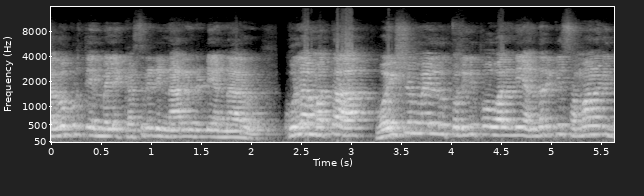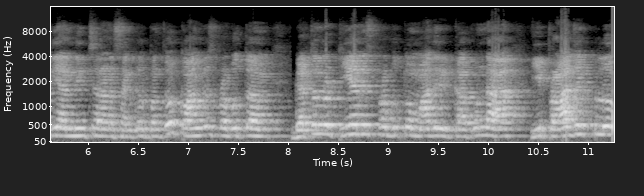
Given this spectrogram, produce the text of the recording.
కల్వకుర్తి ఎమ్మెల్యే కసిరెడ్డి నారాయణ రెడ్డి అన్నారు. కుల మత వైషమ్యాలు తొలగిపోవాలని అందరికీ సమాన విద్య అందించాలన్న సంకల్పంతో కాంగ్రెస్ ప్రభుత్వం గతంలో టిఆర్ఎస్ ప్రభుత్వం మాదిరి కాకుండా ఈ ప్రాజెక్టులో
